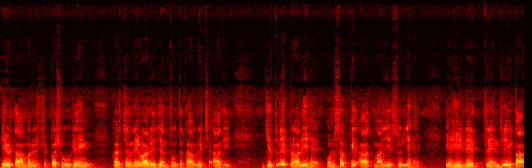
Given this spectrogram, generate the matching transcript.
देवता, मनुष्य, पशु, रेंग, कर चलने वाले जंतु तथा वृक्ष आदि जितने प्राणी हैं, उन सब के आत्मा ये सूर्य हैं। इन्हीं नेत्रेंद्रिय का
